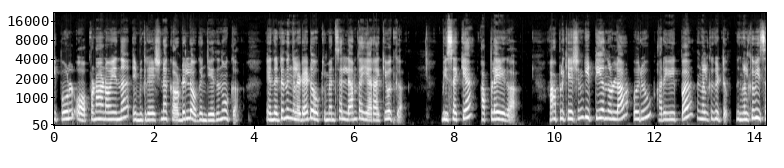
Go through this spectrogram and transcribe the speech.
ഇപ്പോൾ ഓപ്പൺ ആണോ എന്ന് ഇമിഗ്രേഷൻ അക്കൗണ്ടിൽ ലോഗിൻ ചെയ്ത് നോക്കുക. എന്നിട്ട് നിങ്ങളുടെ ഡോക്യുമെന്റ്സ് എല്ലാം തയ്യാറാക്കി വെക്കുക. വിസയ്ക്ക് അപ്ലൈ ചെയ്യുക. ആപ്ലിക്കേഷൻ കിട്ടിയെന്നുള്ള ഒരു അറിയിപ്പ് നിങ്ങൾക്ക് കിട്ടും. നിങ്ങൾക്ക് വിസ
